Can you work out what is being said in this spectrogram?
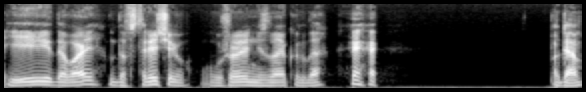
И давай, до встречи, уже не знаю когда. Пока.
